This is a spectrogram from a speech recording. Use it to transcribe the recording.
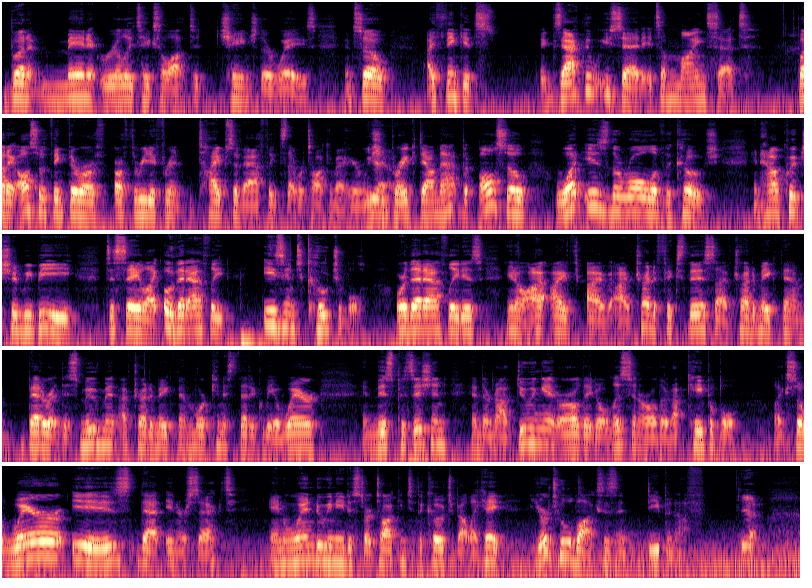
but man, it really takes a lot to change their ways. And so I think it's exactly what you said. It's a mindset. But I also think there are, are three different types of athletes that we're talking about here. We Yeah. should break down that. But also, what is the role of the coach? And how quick should we be to say, like, oh, that athlete isn't coachable? Or that athlete is, you know, I, I've, I've, I've tried to fix this. I've tried to make them better at this movement. I've tried to make them more kinesthetically aware in this position, and they're not doing it, or they don't listen, or they're not capable. Like, so where is that intersect? And when do we need to start talking to the coach about, like, hey, your toolbox isn't deep enough? Yeah,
